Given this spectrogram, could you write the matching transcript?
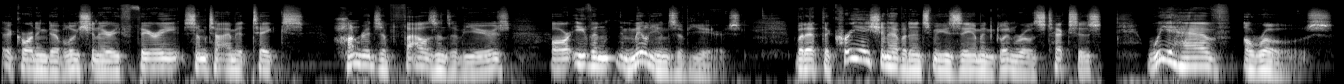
According to evolutionary theory, sometimes it takes hundreds of thousands of years or even millions of years. But at the Creation Evidence Museum in Glen Rose, Texas, we have a rose,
